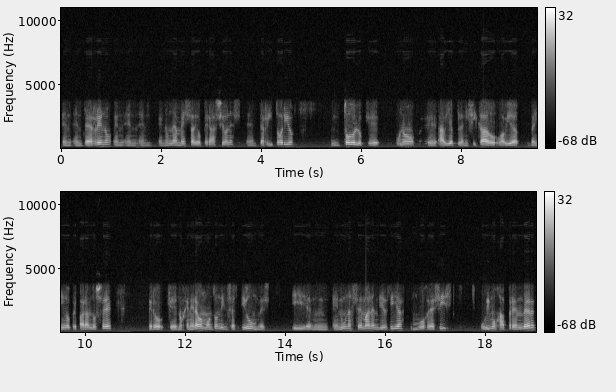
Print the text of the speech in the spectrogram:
en, terreno, en, una mesa de operaciones, en territorio, todo lo que uno eh, había planificado o había venido preparándose, pero que nos generaba un montón de incertidumbres. Y en, una semana, en diez días, como vos decís, pudimos aprender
